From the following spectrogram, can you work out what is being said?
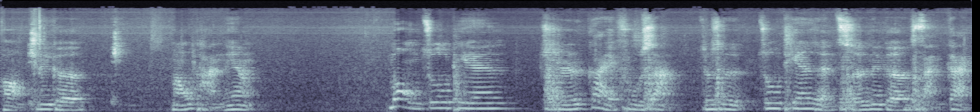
哦，那个毛毯那样。梦诸天持盖覆上，就是诸天人持那个伞盖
